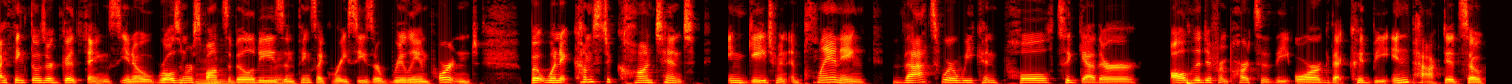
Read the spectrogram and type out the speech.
i think those are good things you know roles and mm, responsibilities mm, and things like RACIs are really important. But when it comes to content engagement and planning that's where we can pull together all the different parts of the org that could be impacted. So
